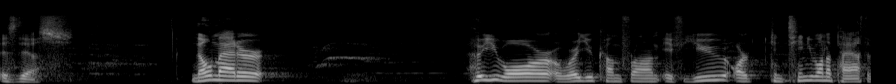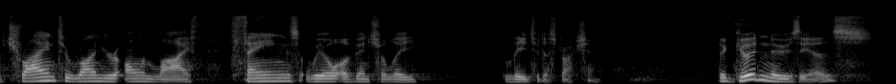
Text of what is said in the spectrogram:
is this. No matter who you are or where you come from, if you are continue on a path of trying to run your own life, things will eventually lead to destruction. The good news is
